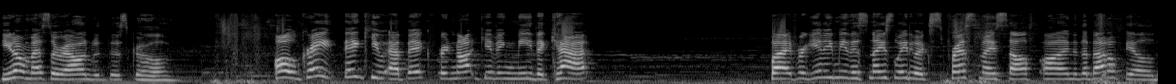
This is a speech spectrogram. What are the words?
you don't mess around with this girl. Oh, great. Thank you, Epic, for not giving me the cat but for giving me this nice way to express myself on the battlefield.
